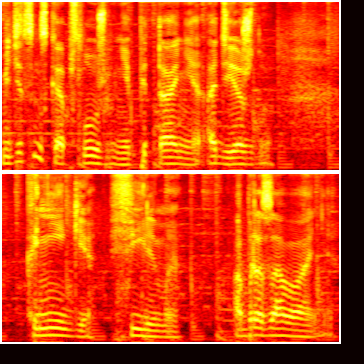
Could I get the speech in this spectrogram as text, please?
медицинское обслуживание, питание, одежду, книги, фильмы, образование.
